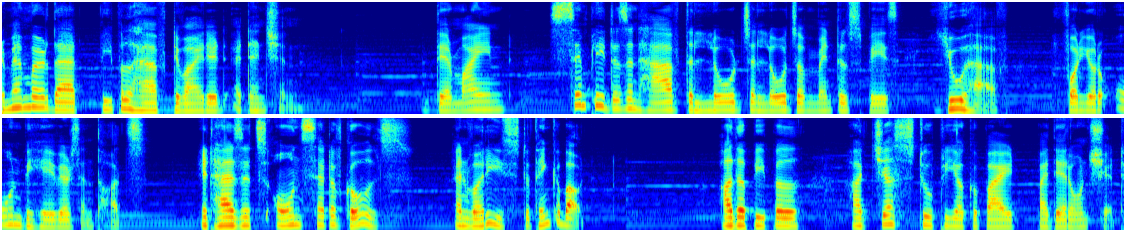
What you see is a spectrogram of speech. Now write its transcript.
remember that people have divided attention. Their mind simply doesn't have the loads and loads of mental space you have for your own behaviors and thoughts. It has its own set of goals and worries to think about. Other people are just too preoccupied by their own shit.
